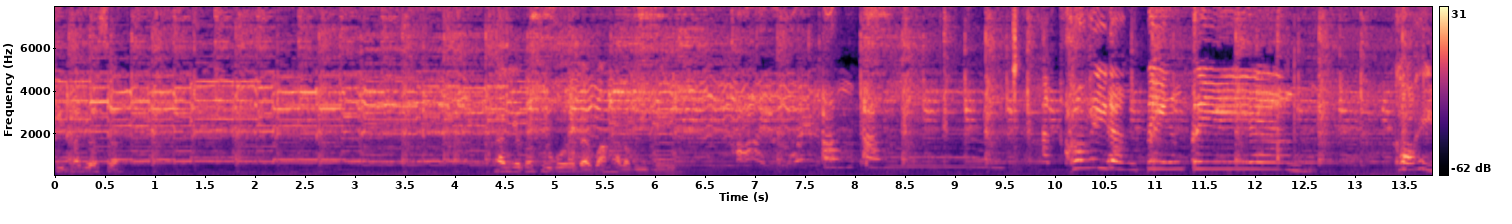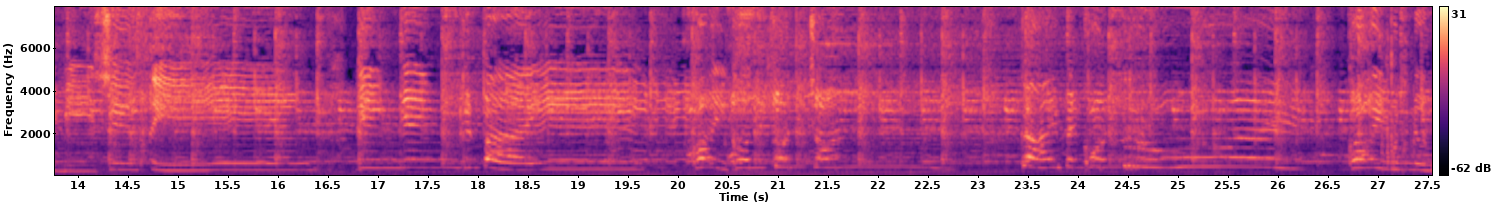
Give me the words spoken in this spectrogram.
ติดมาเยอะเสีย ถ้าเยอะก็คือเวอร์แบบว่าฮาโลวีนเลยขอให้ดังเปรียงเปรียงขอให้มีชื่อเสียงยิ่งยิ่งขึ้นไป ขอให้คนจนจนกลายเป็นคนรวย ให้บุญหนุน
